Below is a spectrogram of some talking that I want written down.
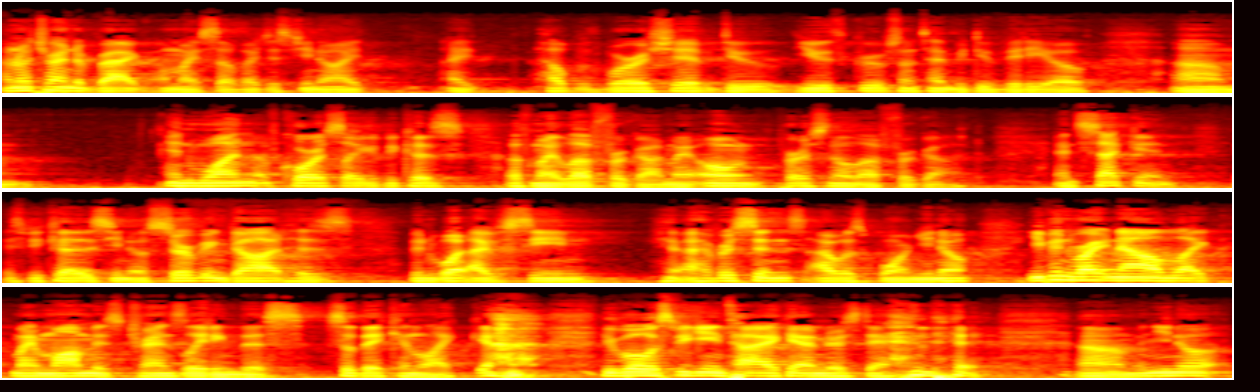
I'm not trying to brag on myself. I just, you know, I, I help with worship, do youth group. Sometimes we do video. Um, and one, of course, like because of my love for God, my own personal love for God. And second is because, you know, serving God has been what I've seen know, ever since I was born. You know, even right now, like my mom is translating this so they can like people speaking Thai can understand it. Um, and you know,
